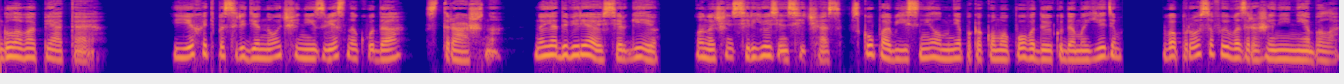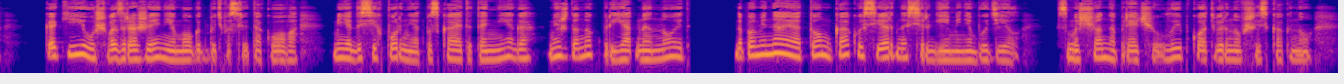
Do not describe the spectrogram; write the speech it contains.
Глава пятая. Ехать посреди ночи неизвестно куда страшно. Но я доверяю Сергею. Он очень серьезен сейчас. Скупо объяснил мне, по какому поводу и куда мы едем. Вопросов и возражений не было. Какие уж возражения могут быть после такого? Меня до сих пор не отпускает эта нега, между ног приятно ноет, напоминая о том, как усердно Сергей меня будил. Смущенно прячу улыбку, отвернувшись к окну —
